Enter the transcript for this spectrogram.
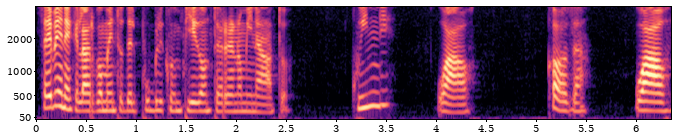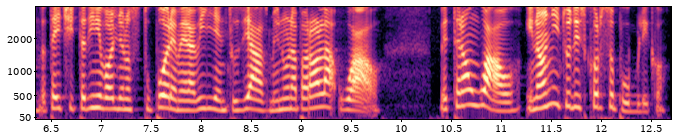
Sai bene che l'argomento del pubblico impiega un terreno minato. Quindi? Wow. Cosa? Wow, da te i cittadini vogliono stupore, meraviglia, entusiasmo, in una parola wow. Metterò un wow in ogni tuo discorso pubblico.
